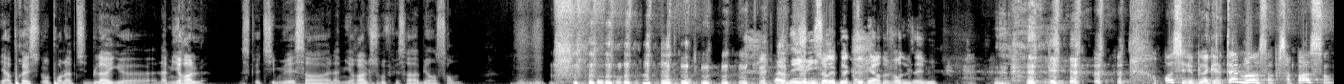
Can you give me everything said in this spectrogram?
Et après, sinon, pour la petite blague, euh, l'amiral. Parce que Team USA, l'amiral, je trouve que ça va bien ensemble. La Navy. Sur les blagues de merde aujourd'hui, vous avez vu? Oh, c'est des blagues à thème, hein, ça, ça passe. hein.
